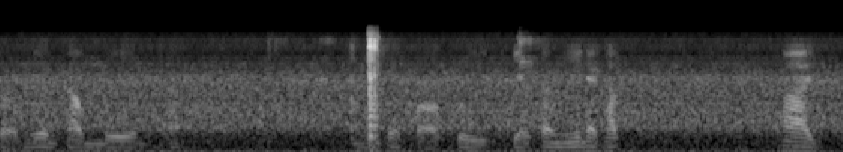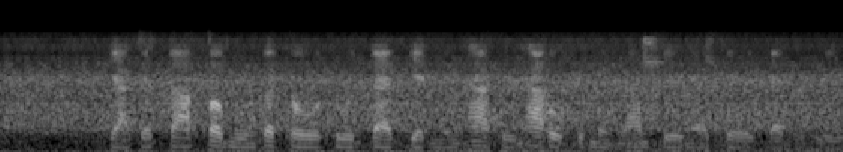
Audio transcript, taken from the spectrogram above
รื่อนเรื่องกรรมเวรครับอันนี้ก็ขอคุยเกี่ยวกับนี้นะครับ ถ้าอยากจะทราบข้อมูลก็โทร 0 8 7 1 5 0 5 6 1ล้านเจแนวเจอจันทบุรี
